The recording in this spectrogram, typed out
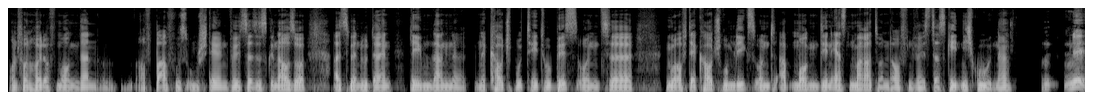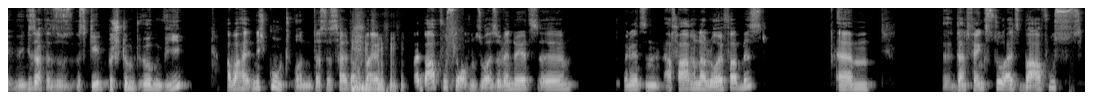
und von heute auf morgen dann auf Barfuß umstellen willst. Das ist genauso, als wenn du dein Leben lang eine, eine Couch-Potato bist und äh, nur auf der Couch rumliegst und ab morgen den ersten Marathon laufen willst. Das geht nicht gut, ne? Nee, wie gesagt, also es geht bestimmt irgendwie aber halt nicht gut. Und das ist halt auch bei, bei Barfußlaufen so. Also wenn du jetzt, äh, wenn du jetzt ein erfahrener Läufer bist, ähm, dann fängst du als Barfuß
